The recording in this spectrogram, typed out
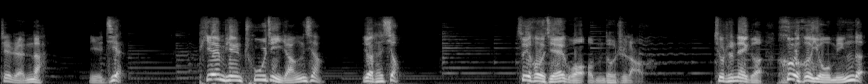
这人呢也贱，偏偏出尽洋相要他笑。最后结果我们都知道了，就是那个赫赫有名的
